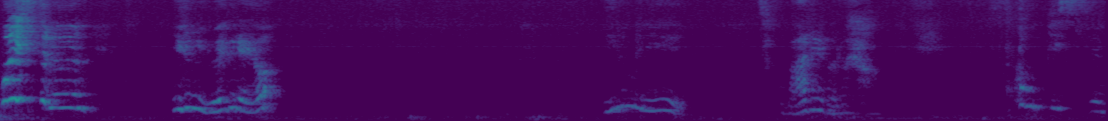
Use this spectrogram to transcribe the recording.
포이스트는 이름이 왜 그래요? 이름들이 자꾸 말을 걸어요. 콤피스,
